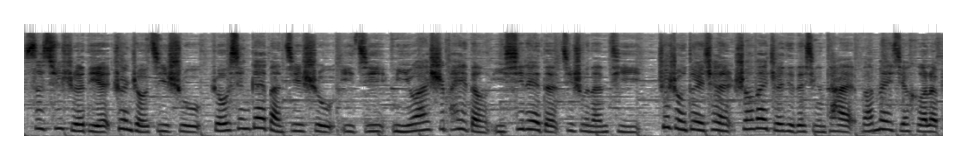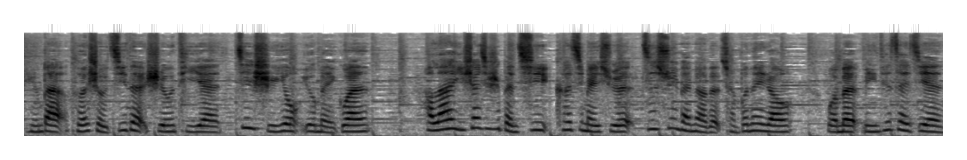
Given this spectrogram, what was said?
四驱折叠转轴技术、柔性盖板技术以及米 UI 适配等一系列的技术难题。这种对称双外折叠的形态，完美结合了平板和手机的使用体验，既实用又美观。好了，以上就是本期科技美学资讯百秒的全部内容，我们明天再见。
